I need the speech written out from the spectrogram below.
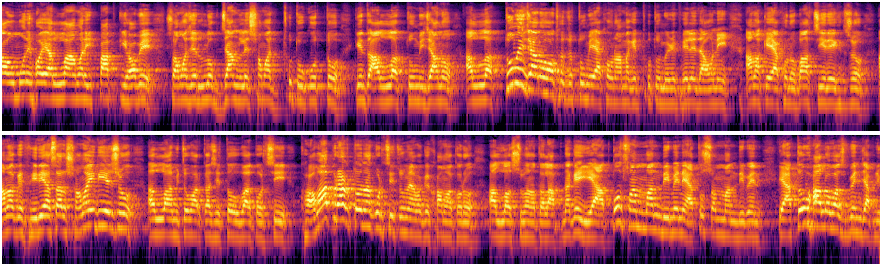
তাও মনে হয়, আল্লাহ, আমার এই পাপ কি হবে? সমাজের লোক জানলে সমাজ থুতু করতো, কিন্তু আল্লাহ, তুমি জানো, আল্লাহ, তুমি জানো, অথচ তুমি এখন আমাকে থুতু মেরে ফেলে দাওনি, আমাকে এখনও বাঁচিয়ে রেখেছো, আমাকে ফিরে আসার সময় দিয়েছ। আল্লাহ, আমি তোমার কাছে তৌবা করছি, ক্ষমা প্রার্থনা করছি, তুমি আমাকে ক্ষমা করো। আল্লাহ সুবাহ তালা আপনাকে এত সম্মান দিবেন, এত সম্মান দিবেন, এত ভালোবাসবেন যে আপনি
